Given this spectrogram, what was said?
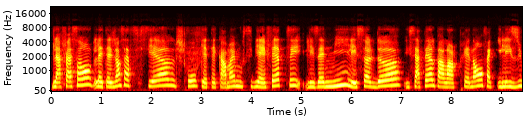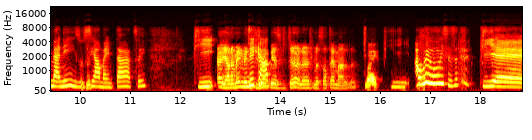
de la façon, l'intelligence artificielle, je trouve qu'elle était quand même aussi bien faite. Tu sais, les ennemis, les soldats, ils s'appellent par leur prénom, fait qu'ils les humanisent mm-hmm. aussi en même temps, tu sais. Puis. Il y en a même une qui joue à PS Vita, là. Je me sentais mal, là. Ouais. Puis... Ah oui, oui, oui, c'est ça. Puis, euh...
